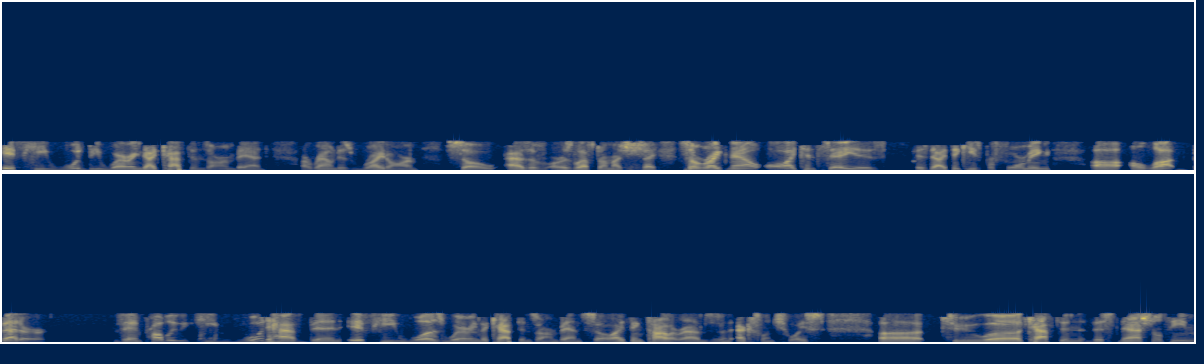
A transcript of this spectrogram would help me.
if he would be wearing that captain's armband around his right arm. So as of or his left arm, I should say. So right now, all I can say is is that I think he's performing uh, a lot better than probably he would have been if he was wearing the captain's armband. So I think Tyler Adams is an excellent choice uh, to uh, captain this national team,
